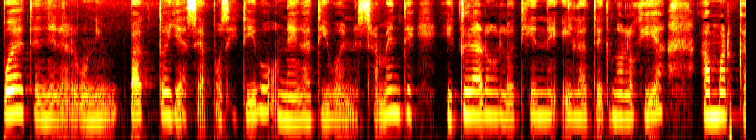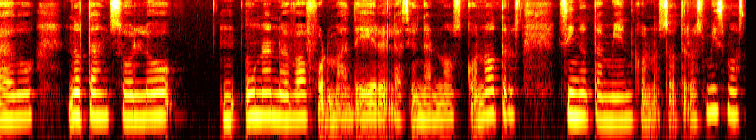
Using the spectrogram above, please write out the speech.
puede tener algún impacto ya sea positivo o negativo en nuestra mente y claro lo tiene y la tecnología ha marcado no tan solo una nueva forma de relacionarnos con otros, sino también con nosotros mismos.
